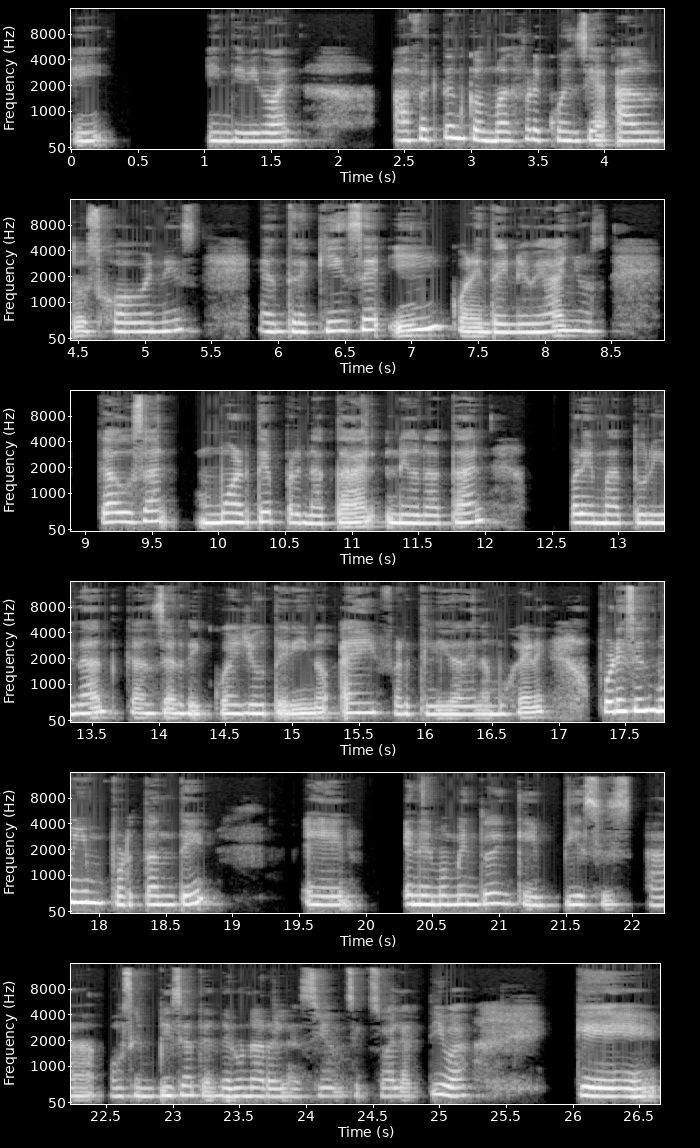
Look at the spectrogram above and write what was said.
e individual. Afectan con más frecuencia a adultos jóvenes entre 15 y 49 años. Causan muerte prenatal, neonatal, prematuridad, cáncer de cuello uterino e infertilidad en la mujer. Por eso es muy importante eh, en el momento en que empieces a o se empiece a tener una relación sexual activa, que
